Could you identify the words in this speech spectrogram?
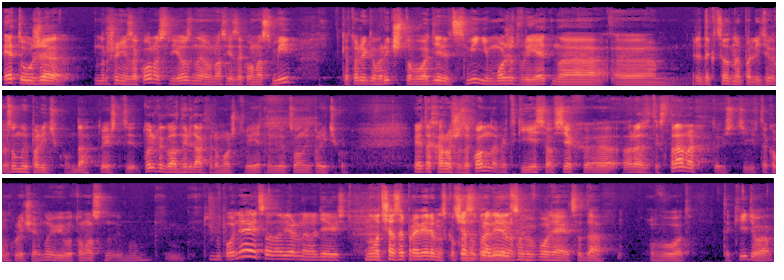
Это уже нарушение закона серьезное, у нас есть закон о СМИ, который говорит, что владелец СМИ не может влиять на эм, Редакционную политику. редакционную политику, да, то есть э, только главный редактор может влиять на редакционную политику. Это хороший закон, опять-таки, есть во всех э, развитых странах, то есть и в таком ключе. Ну и вот у нас выполняется, наверное, надеюсь. Ну вот сейчас и проверим, насколько Сейчас и проверим, насколько выполняется, да. Вот. Такие дела.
